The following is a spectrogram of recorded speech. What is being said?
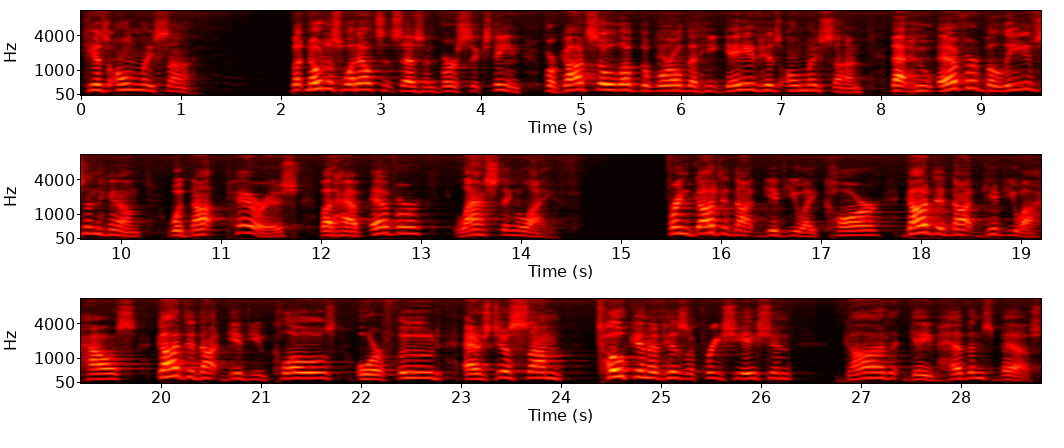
his only Son. But notice what else it says in verse 16 For God so loved the world that he gave his only Son, that whoever believes in him would not perish, but have everlasting life. Friend, God did not give you a car, God did not give you a house, God did not give you clothes or food as just some token of his appreciation, God gave heaven's best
